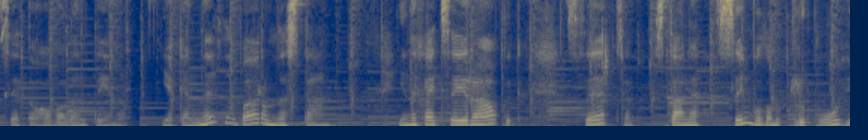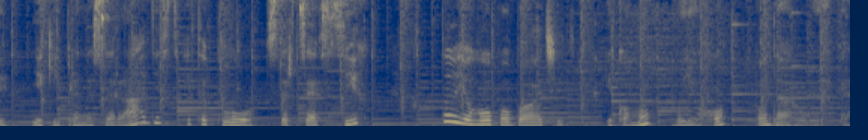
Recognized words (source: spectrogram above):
Святого Валентина, яке незабаром настане. І нехай цей равлик серцем стане символом любові, який принесе радість і тепло в серця всіх, хто його побачить і кому ви його подаруєте.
